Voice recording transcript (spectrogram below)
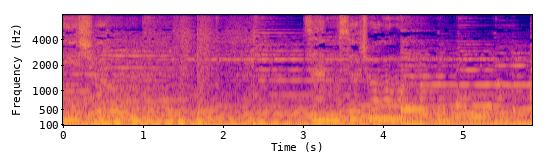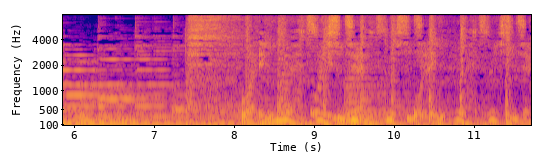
衣袖。在暮色中我的音乐最新鲜，我的音乐最新鲜。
